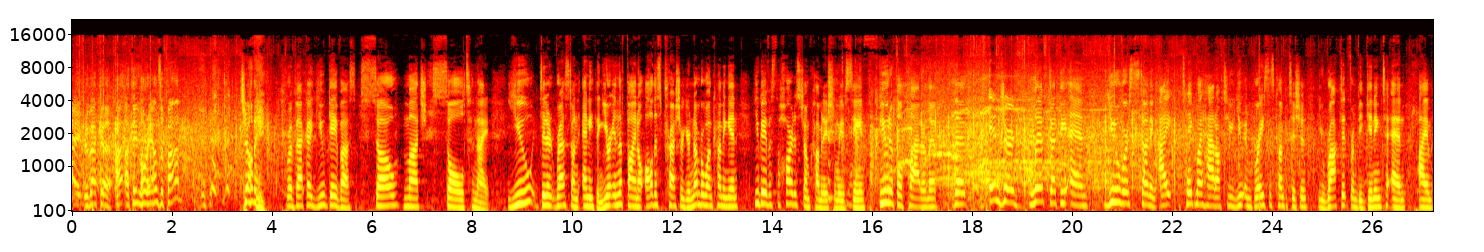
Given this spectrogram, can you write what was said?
Hey, Rebecca, I, I think Laurieann's a fan. Johnny, Rebecca, you gave us so much soul tonight. You didn't rest on anything. You're in the final, all this pressure, you're number one coming in. You gave us the hardest jump combination we've seen. Beautiful platter lift. The injured lift at the end. You were stunning. I take my hat off to you. You embraced this competition. You rocked it from beginning to end. I am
